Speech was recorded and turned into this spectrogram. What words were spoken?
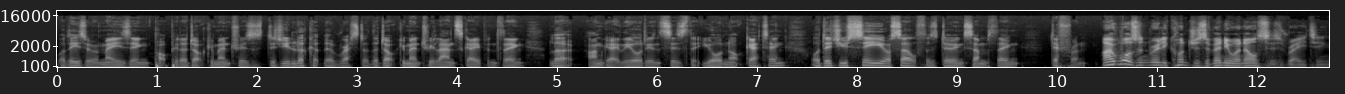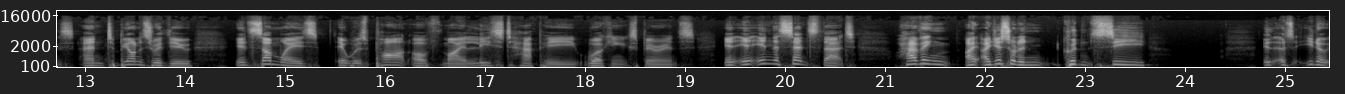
well? These are amazing popular documentaries. Did you look at the rest of the documentary landscape and think, look, I'm getting the audiences that you're not getting, or did you see yourself as doing something? different. I wasn't really conscious of anyone else's ratings, and to be honest with you, in some ways, it was part of my least happy working experience. In in, in the sense that having, I, I just sort of couldn't see. It, you know,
